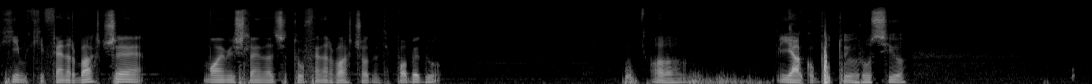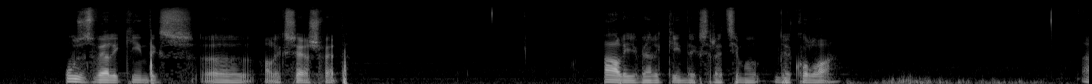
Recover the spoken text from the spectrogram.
Himki Fenerbahče. Moje mišljenje da će tu Fenerbahče odneti pobedu. Uh, jako putuju u Rusiju. Uz veliki indeks uh, Alekseja Šveda. Ali veliki indeks recimo Dekoloa. Uh,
